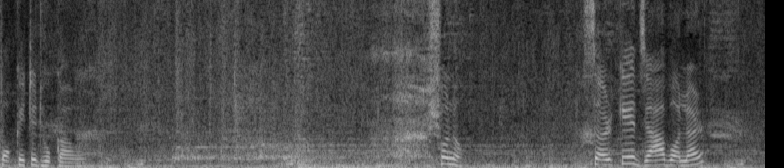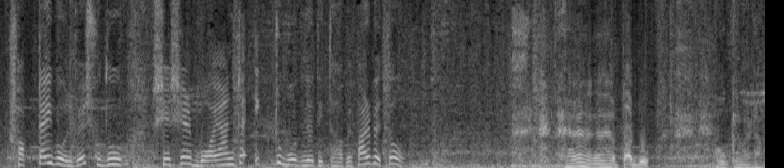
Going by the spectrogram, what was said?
পকেটে ঢোকাও। শোনো স্যারকে যা বলার সবটাই বলবে শুধু শেষের বয়ানটা একটু বদলে দিতে হবে পারবে তো? হ্যাঁ হ্যাঁ পারব। ওকে ম্যাডাম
